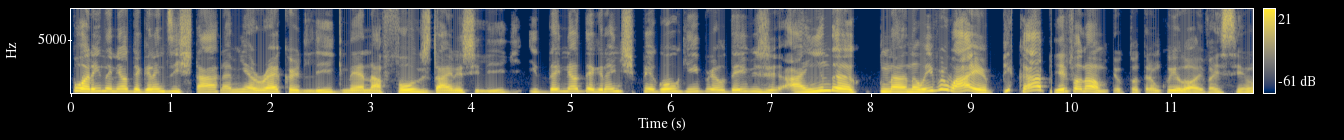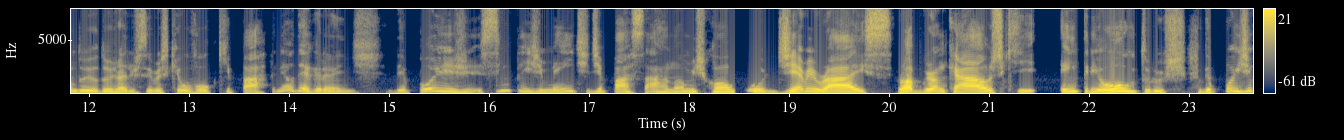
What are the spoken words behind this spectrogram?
porém, Daniel Degrande está na minha Record League, né, na Foles Dynasty League, e Daniel Degrande pegou o Gabriel Davis ainda na, na waiver wire, pick up. E ele falou: não, eu tô tranquilo, ó, e vai ser um dos do wide que eu vou equipar. Daniel Grande, depois de, simplesmente de passar nomes como Jerry Rice, Rob Gronkowski, entre outros, depois de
